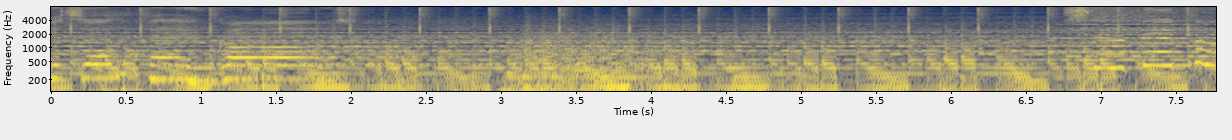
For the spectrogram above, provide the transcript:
you till the pain goes. Slipping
